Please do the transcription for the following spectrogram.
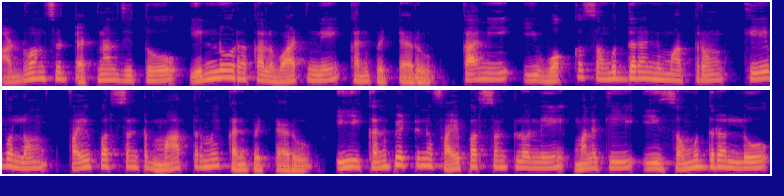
అడ్వాన్స్డ్ టెక్నాలజీతో ఎన్నో రకాల వాటిని కనిపెట్టారు. కానీ ఈ ఒక్క సముద్రాన్ని మాత్రం కేవలం ఫైవ్ పర్సెంట్ మాత్రమే కనిపెట్టారు. ఈ కనిపెట్టిన ఫైవ్ పర్సెంట్లోనే మనకి ఈ సముద్రాల్లో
